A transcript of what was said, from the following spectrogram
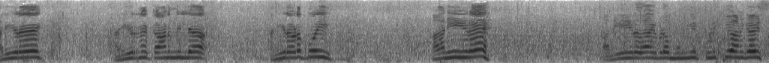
അനീറേ അനീറിനെ കാണുന്നില്ല. അനീർ എവിടെ പോയി? അനീറേ. അനീറതാ ഇവിടെ മുങ്ങി കുളിക്കുകയാണ് ഗൈസ്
